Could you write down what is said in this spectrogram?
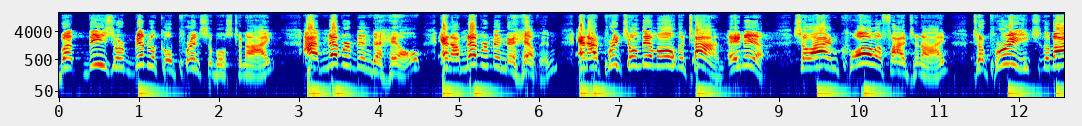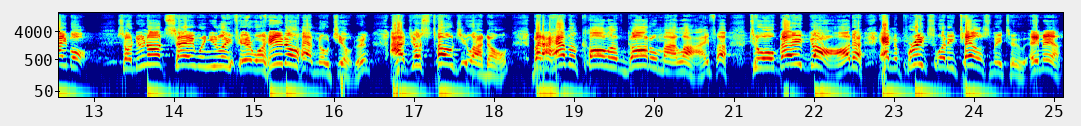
But these are biblical principles tonight. I've never been to hell and I've never been to heaven, and I preach on them all the time. Amen. So I am qualified tonight to preach the Bible. So do not say when you leave here, well, he don't have no children. I just told you I don't. But I have a call of God on my life uh, to obey God uh, and to preach what he tells me to. Amen.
